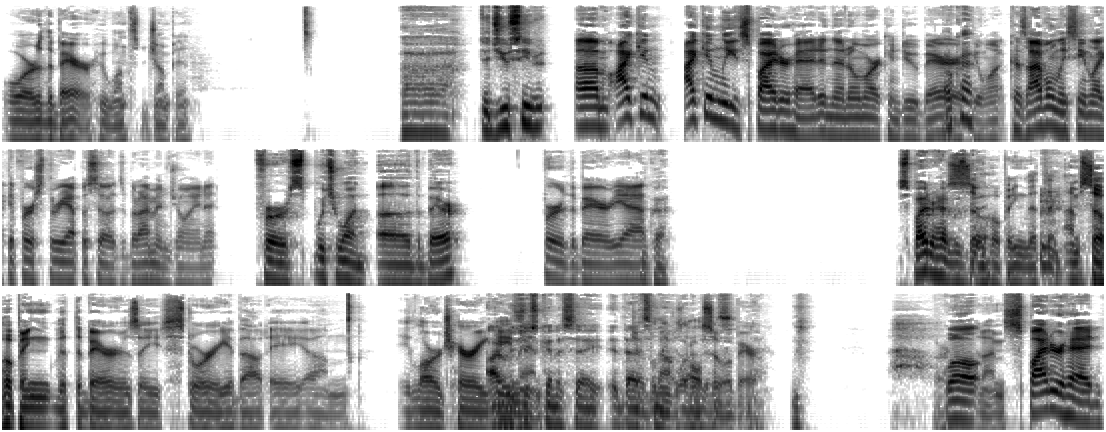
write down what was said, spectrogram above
or the Bear? Who wants to jump in? Uh did you see Um, I can I can lead Spiderhead, and then Omar can do Bear Okay. if you want, because I've only seen like the first three episodes, but I'm enjoying it first which one? Uh the bear? for the Bear. Yeah, Okay. Spiderhead was so good. hoping that the, I'm so hoping that the Bear is a story about a um a large hairy gay I was man. just going to say that's not what also a bear. Well, And I'm- Spiderhead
